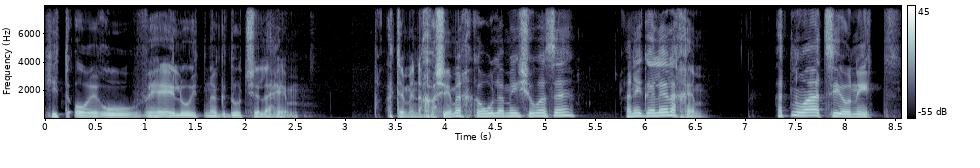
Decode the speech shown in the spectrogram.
התעוררו והעלו התנגדות שלהם. אתם מנחשים איך קראו למישהו הזה? אני אגלה לכם. התנועה הציונית.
